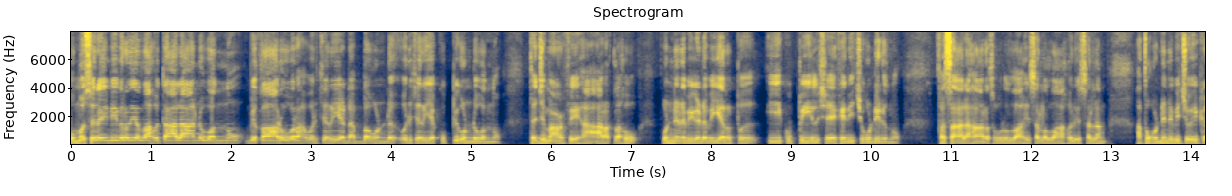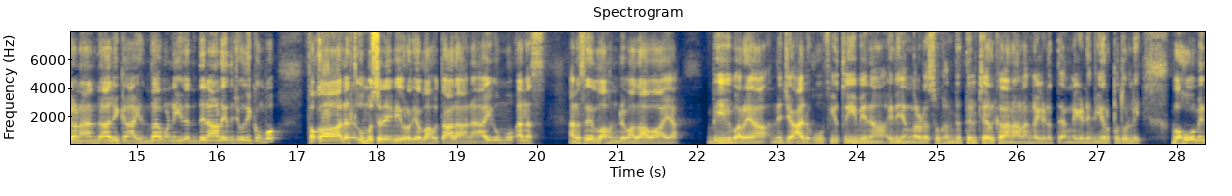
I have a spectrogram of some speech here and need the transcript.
ഉമ്മ സുലൈം ബിബി റതി അള്ളാഹു താലാൻ വന്നു ബി കാറൂറ ഒരു ചെറിയ ഡബ്ബ കൊണ്ട് ഒരു ചെറിയ കുപ്പി കൊണ്ടുവന്നു. തജ്മാഫിഹ അറക്കഹു പുണ്യനബിയുടെ വിയർപ്പ് ഈ കുപ്പിയിൽ ശേഖരിച്ചു കൊണ്ടിരുന്നു ഫസാലഹ റസൂലുല്ലാഹി സലാഹു അലൈഹി വസല്ലം. അപ്പോൾ പുണ്യനബി ചോദിക്കുകയാണ് ആന്താലിക്ക എന്താ പണി? ഇതെന്തിനാണ്? എന്ന് ചോദിക്കുമ്പോൾ ഫക്കാലത്ത് ഉമ്മു സുലൈം ബിബി റതി അള്ളാഹു താലാന ഐ ഉമ്മു അനസ്. അനസ് അള്ളാഹുന്റെ മാതാവായ ബീവി പറയാ നജാൽ ഹൂഫി തീബിന ഇത് ഞങ്ങളുടെ സുഗന്ധത്തിൽ ചേർക്കാനാണ് അങ്ങയുടെ അങ്ങയുടെ വിയർപ്പ് തുള്ളി. വഹുമിൻ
